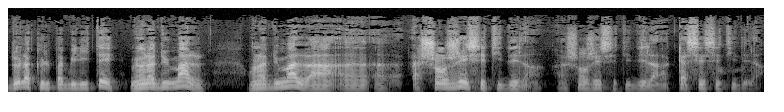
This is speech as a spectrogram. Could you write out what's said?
de la culpabilité. Mais on a du mal, on a du mal à, à changer cette idée-là, à changer cette idée-là, à casser cette idée-là.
